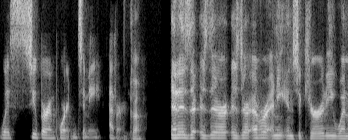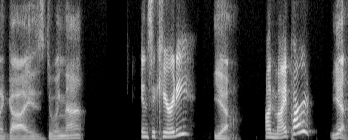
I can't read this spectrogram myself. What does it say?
was super important to me ever. Okay. And is there is there is there ever any insecurity when a guy is doing that? Insecurity Yeah. On my part? Yeah.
